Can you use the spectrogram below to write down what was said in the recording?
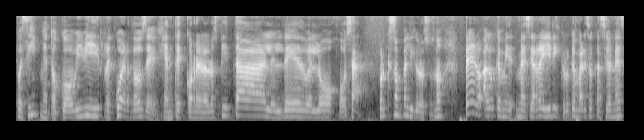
pues sí, me tocó vivir recuerdos de gente correr al hospital, el dedo, el ojo, o sea, porque son peligrosos, ¿no? Pero algo que me, me hacía reír y creo que en varias ocasiones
